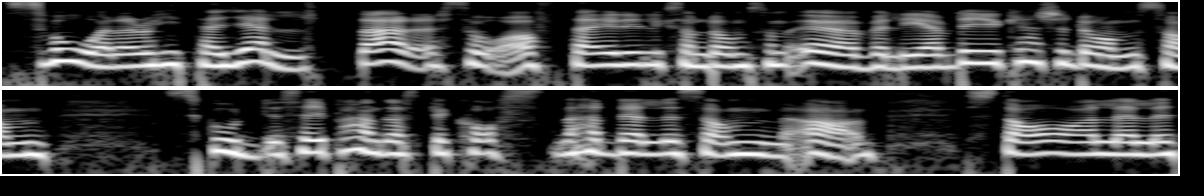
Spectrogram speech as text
svårare att hitta hjältar så. Ofta är det liksom de som överlevde, är ju kanske de som skodde sig på andras bekostnad eller som ja, stal eller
